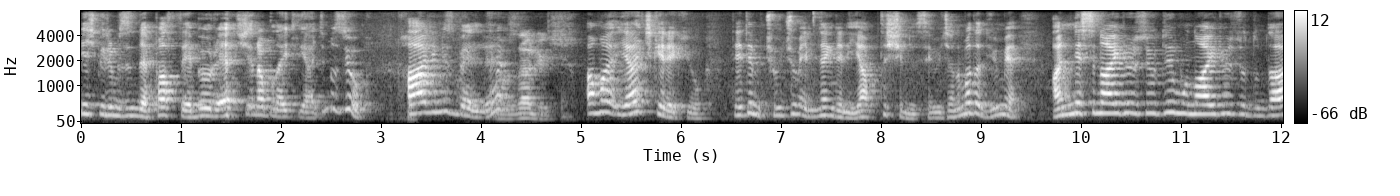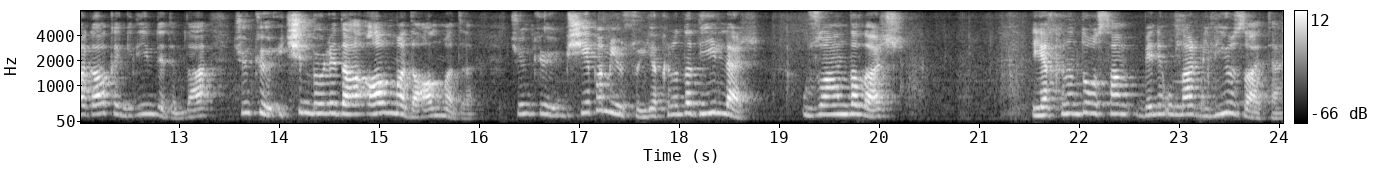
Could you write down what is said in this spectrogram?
Hiçbirimizin de pastaya, böreğe, şuna buna ihtiyacımız yok. Halimiz belli. Fazla lüks. Ama ya hiç gerek yok. Dedim çocuğum elinden geleni yaptı şimdi. Sevicanıma da diyorum ya annesine ayrı üzüldüm, ona ayrı üzüldüm. Daha kalkın gideyim dedim. Daha çünkü içim böyle daha almadı, almadı. Çünkü bir şey yapamıyorsun. Yakınında değiller. Uzağındalar. E, yakınında olsam beni onlar biliyor zaten.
